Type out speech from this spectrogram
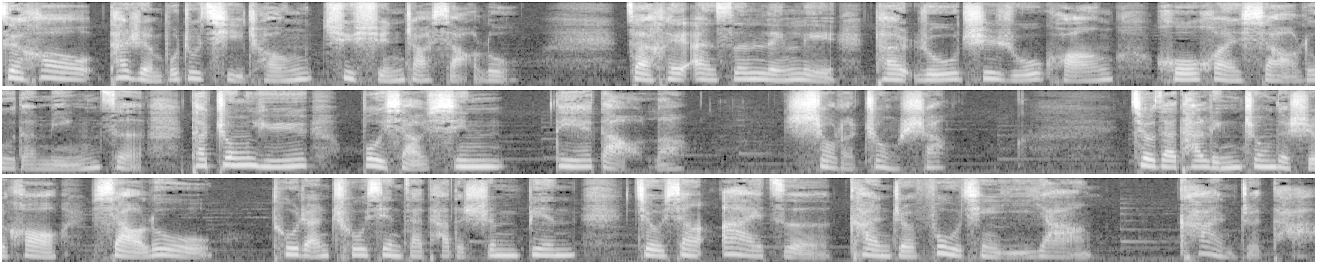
最后，他忍不住启程去寻找小鹿。在黑暗森林里，他如痴如狂，呼唤小鹿的名字。他终于不小心跌倒了，受了重伤。就在他临终的时候，小鹿突然出现在他的身边，就像爱子看着父亲一样，看着他。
